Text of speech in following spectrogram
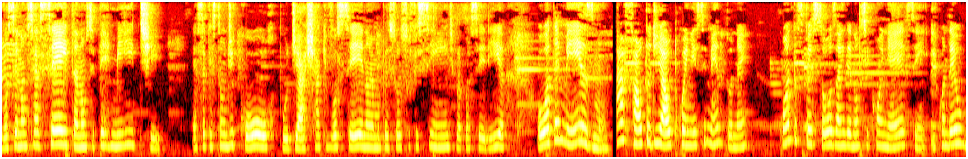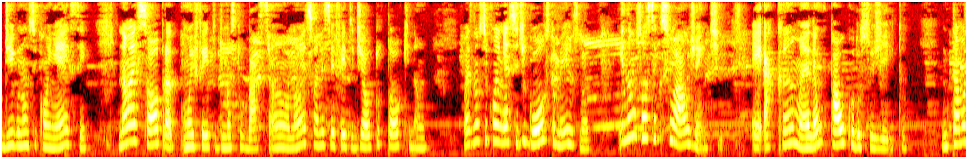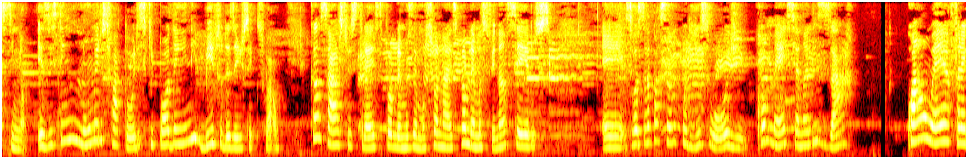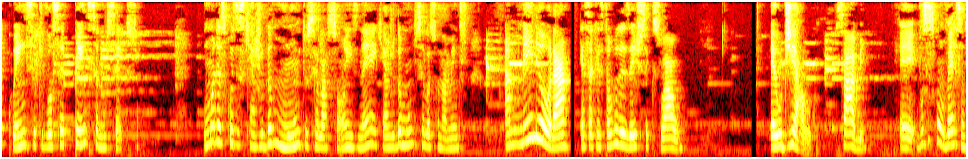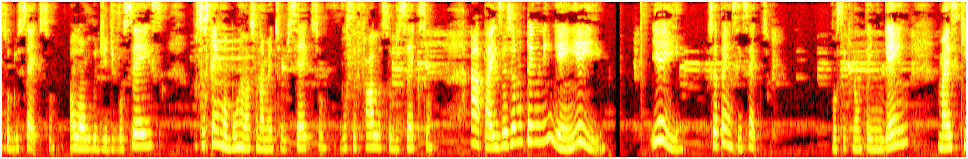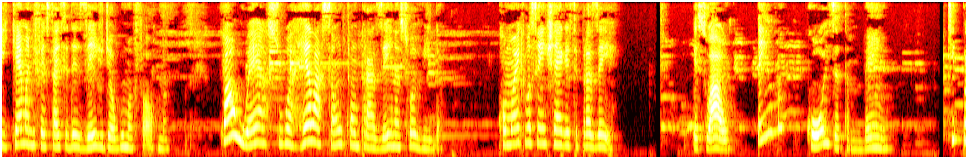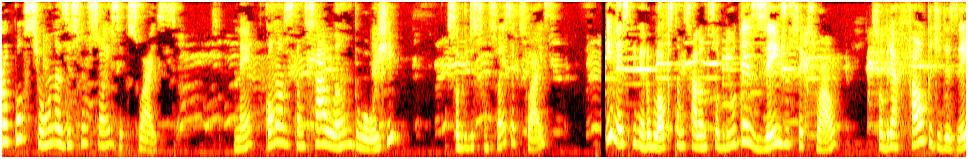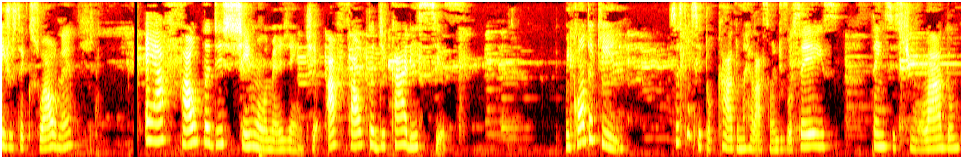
Você não se aceita, não se permite. Essa questão de corpo, de achar que você não é uma pessoa suficiente para parceria, ou até mesmo a falta de autoconhecimento, né? Quantas pessoas ainda não se conhecem? E quando eu digo não se conhece, não é só para um efeito de masturbação, não é só nesse efeito de autotoque, não. Mas não se conhece de gosto mesmo. E não só sexual, gente. É, a cama, ela é um palco do sujeito. Então, assim, ó, existem inúmeros fatores que podem inibir seu desejo sexual. Cansaço, estresse, problemas emocionais, problemas financeiros. É, se você está passando por isso hoje, comece a analisar qual é a frequência que você pensa no sexo. Uma das coisas que ajuda muito as relações, né, que ajuda muito os relacionamentos a melhorar essa questão do desejo sexual é o diálogo, sabe? É, vocês conversam sobre o sexo ao longo do dia de vocês? Vocês têm um bom relacionamento sobre sexo? Você fala sobre sexo? Ah, Thaís, mas eu não tenho ninguém. E aí? E aí, você pensa em sexo? Você que não tem ninguém, mas que quer manifestar esse desejo de alguma forma. Qual é a sua relação com o prazer na sua vida? Como é que você enxerga esse prazer? Pessoal, tem uma coisa também que proporciona as disfunções sexuais, né? Como nós estamos falando hoje sobre disfunções sexuais, e nesse primeiro bloco estamos falando sobre o desejo sexual, sobre a falta de desejo sexual, né? É a falta de estímulo, minha gente, a falta de carícias. Me conta aqui, vocês têm se tocado na relação de vocês? Têm se estimulado?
